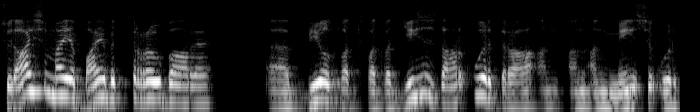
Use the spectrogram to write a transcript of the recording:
So daai is vir my 'n baie betroubare uh beeld wat wat wat Jesus daar oordra aan aan aan mense oor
